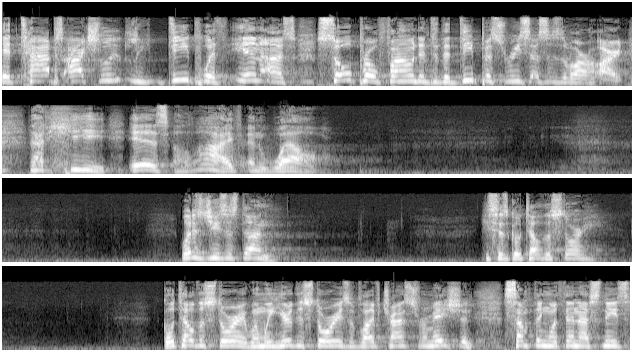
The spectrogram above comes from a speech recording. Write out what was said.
it taps actually deep within us, so profound into the deepest recesses of our heart, that He is alive and well. What has Jesus done? He says, Go tell the story. Go tell the story. When we hear the stories of life transformation, something within us needs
